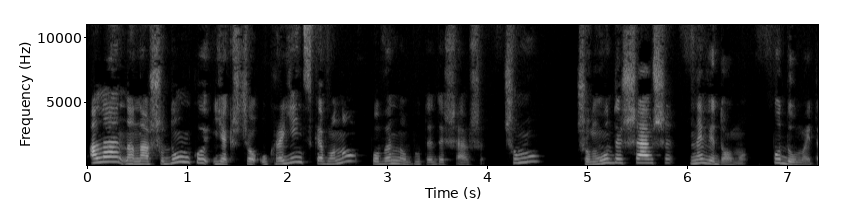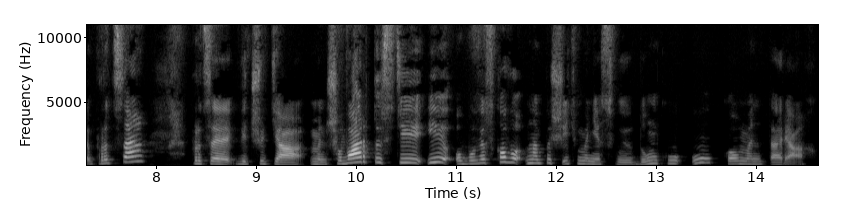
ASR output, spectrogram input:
Але на нашу думку, якщо українське, воно повинно бути дешевше. Чому? Чому дешевше? Невідомо. Подумайте про це, про це відчуття меншовартості, і обов'язково напишіть мені свою думку у коментарях.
